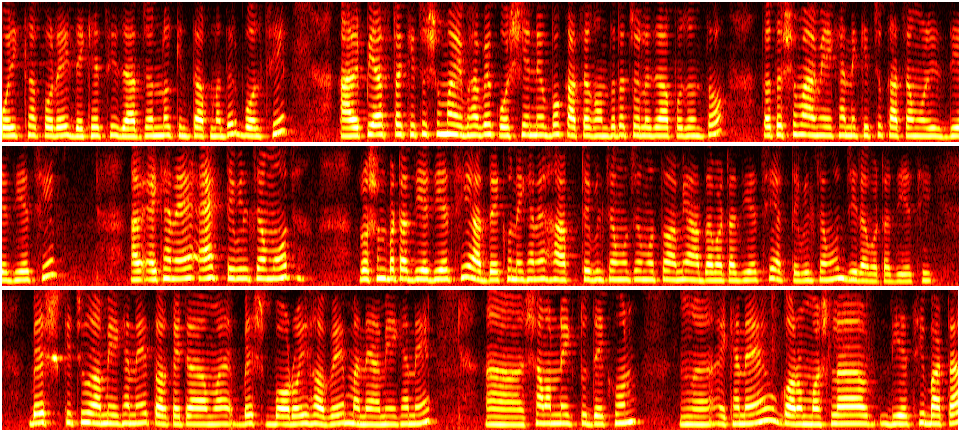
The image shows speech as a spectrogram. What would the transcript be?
পরীক্ষা করেই দেখেছি, যার জন্য কিন্তু আপনাদের বলছি। আর পেঁয়াজটা কিছু সময় এভাবে কষিয়ে নেব, কাঁচা গন্ধটা চলে যাওয়া পর্যন্ত। তত সময় আমি এখানে কিছু কাঁচামরিচ দিয়ে দিয়েছি। আর এখানে এক টেবিল চামচ রসুন বাটা দিয়ে দিয়েছি। আর দেখুন, এখানে হাফ টেবিল চামচের মতো আমি আদা বাটা দিয়েছি, এক টেবিল চামচ জিরা বাটা দিয়েছি। বেশ কিছু আমি এখানে তরকারিটা আমার বেশ বড়ই হবে। মানে আমি এখানে সামান্য একটু দেখুন এখানে গরম মশলা দিয়েছি বাটা।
